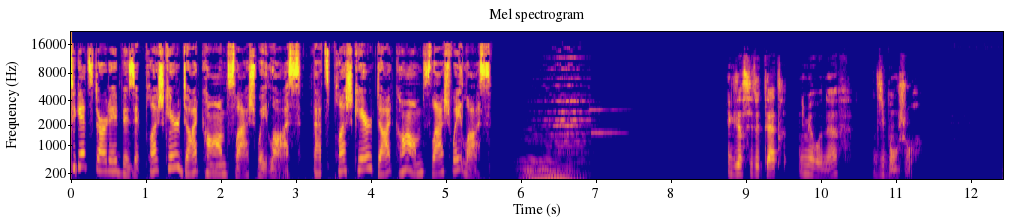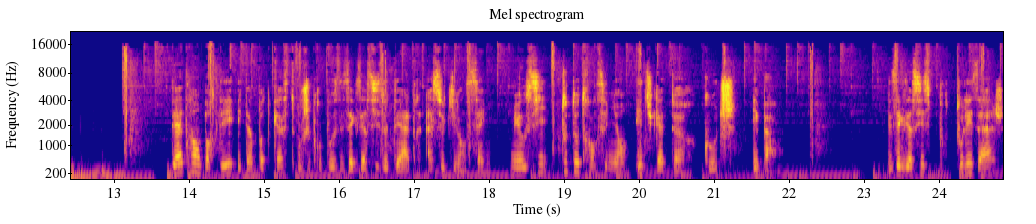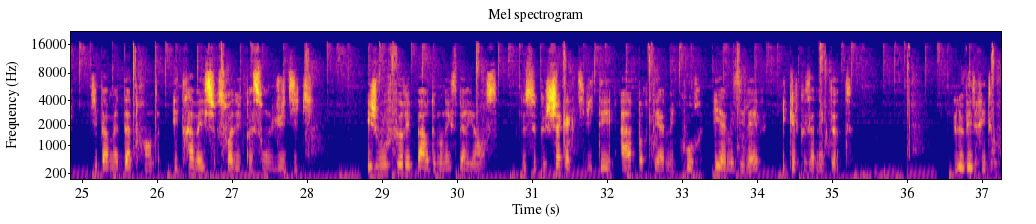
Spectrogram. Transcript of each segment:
To get started, visit plushcare.com slash weight loss. That's plushcare.com slash weight loss. Exercice de théâtre numéro 9. Dis bonjour. Théâtre à emporter est un podcast où je propose des exercices de théâtre à ceux qui l'enseignent, mais aussi tout autre enseignant, éducateur, coach et parents. Des exercices pour tous les âges qui permettent d'apprendre et travailler sur soi d'une façon ludique et je vous ferai part de mon expérience, de ce que chaque activité a apporté à mes cours et à mes élèves et quelques anecdotes. Levez de rideau.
